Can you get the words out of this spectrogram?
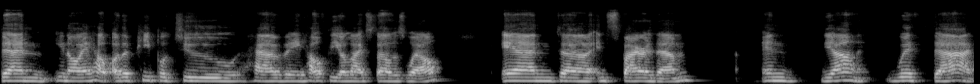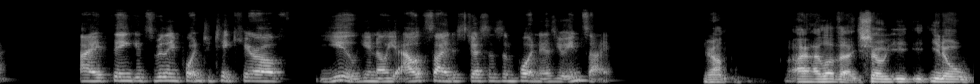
then you know i help other people to have a healthier lifestyle as well and uh, inspire them. And yeah with that i think it's really important to take care of you. You know your outside is just as important as your inside. Yeah. I, I love that. So you, you know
